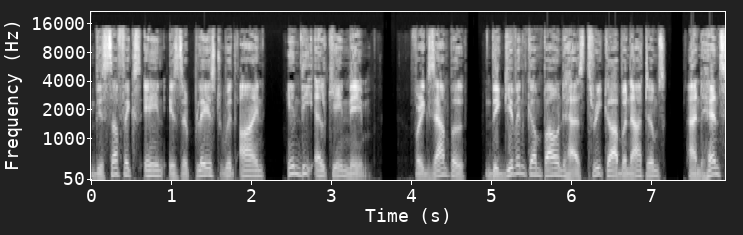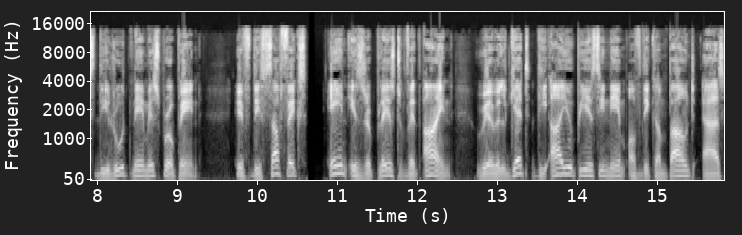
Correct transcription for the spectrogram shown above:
The suffix "-ane" is replaced with "-ine" in the alkane name. For example, the given compound has three carbon atoms and hence the root name is propane. If the suffix "-ane" is replaced with "-ine", we will get the IUPAC name of the compound as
